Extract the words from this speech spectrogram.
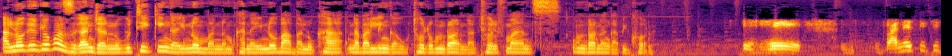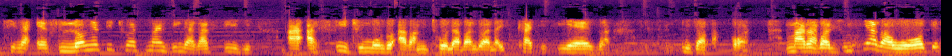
aloke kuyokwazi kanjani ukuthi ikinga inomba namkhana inobaba lokha nabalinga ukuthola umntwana 12 months umntwana angabi khona? Ehe vane sithi thina as long as i-twelve months ingakafiki a- asithi umuntu akamtholi abantwana isikhathi siyeza uzaba khona. Mara kwadlula unyaka woke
